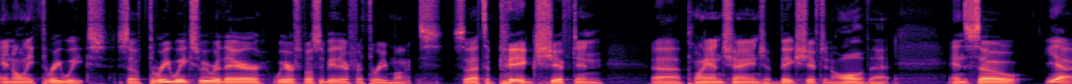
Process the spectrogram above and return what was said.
in only three weeks. So three weeks we were there. We were supposed to be there for three months. So that's a big shift in uh, plan change, a big shift in all of that. And so yeah,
